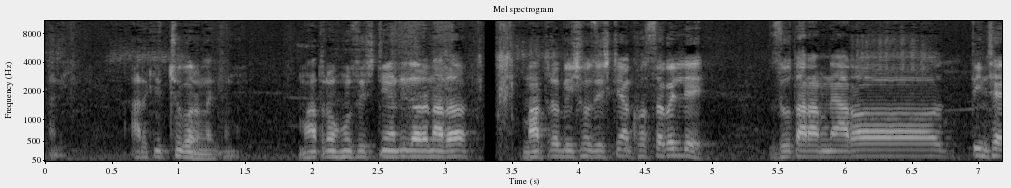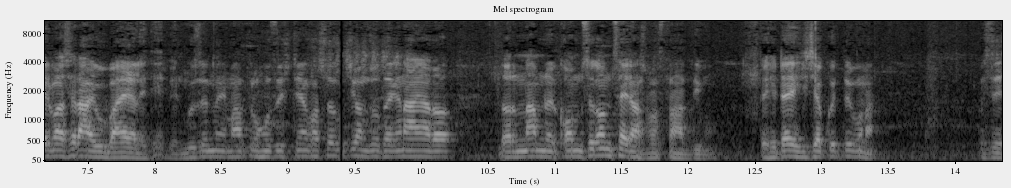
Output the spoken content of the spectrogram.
খালি। আর কিচ্ছু করা লাগবে না মাত্র পঁচিশ টিয়া দিয়ে ধরেন আরও, মাত্র বিশ পঁচিশ টিয়া খরচা করলে জুতার আপনি আরও তিন চার মাসের আয়ু বাইরে পারবেন বুঝলেন মাত্র পঁচিশ টিয়া খরচা করছি জুতা কেন আরও ধরেন আপনার কমসে কম চার মাস না দিব। তো সেটাই হিসাব করতে দেবো না। বুঝছে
